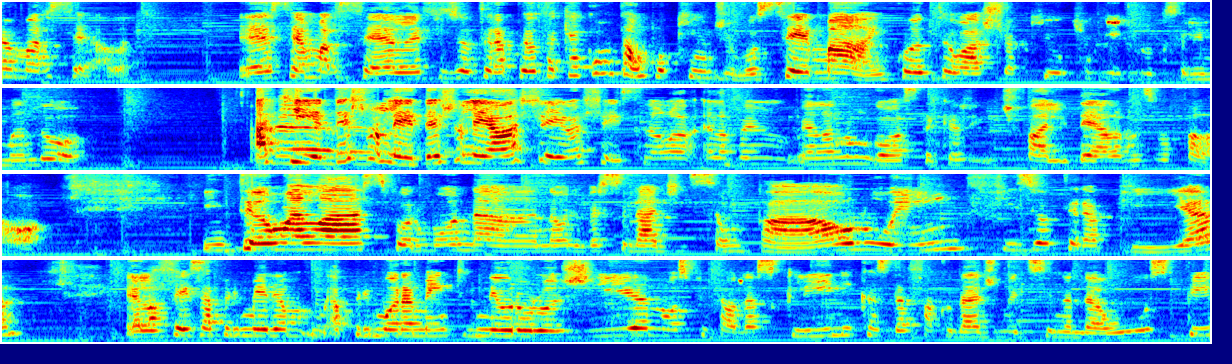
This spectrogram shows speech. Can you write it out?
é a Marcela. Essa é a Marcela, é fisioterapeuta. Quer contar um pouquinho de você, Má, enquanto eu acho aqui o currículo que você me mandou? Aqui, é... deixa eu ler, deixa eu ler. Eu achei, eu achei. Senão ela, ela, vai, ela não gosta que a gente fale dela, mas eu vou falar, ó. Então, ela se formou na, na Universidade de São Paulo em fisioterapia. Ela fez a primeira aprimoramento em neurologia no Hospital das Clínicas da Faculdade de Medicina da USP.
